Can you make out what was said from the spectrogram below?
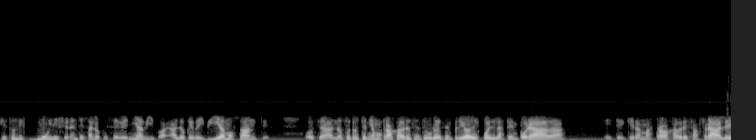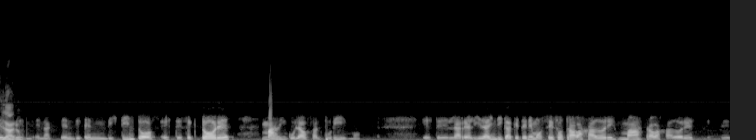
que son muy diferentes a lo que se venía a lo que vivíamos antes o sea, nosotros teníamos trabajadores en seguro de desempleo después de las temporadas, este, que eran más trabajadores afrales en, distintos este, sectores más vinculados al turismo. Este, la realidad indica que tenemos esos trabajadores más trabajadores este,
